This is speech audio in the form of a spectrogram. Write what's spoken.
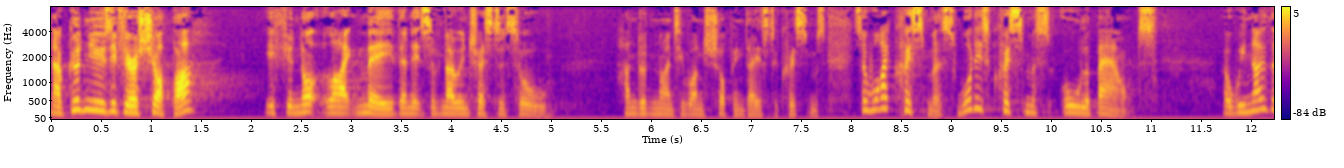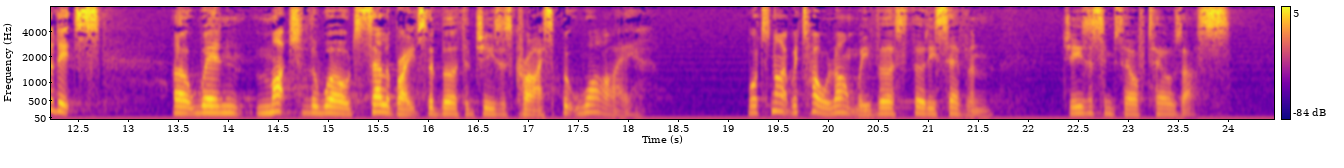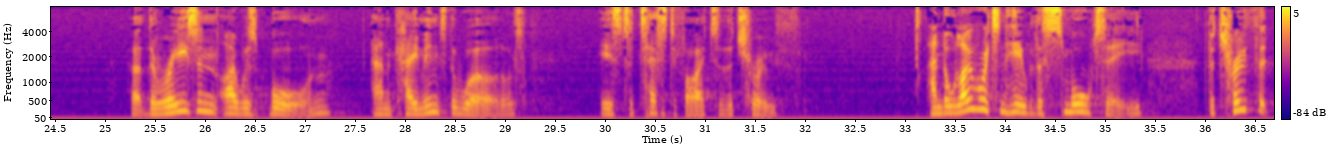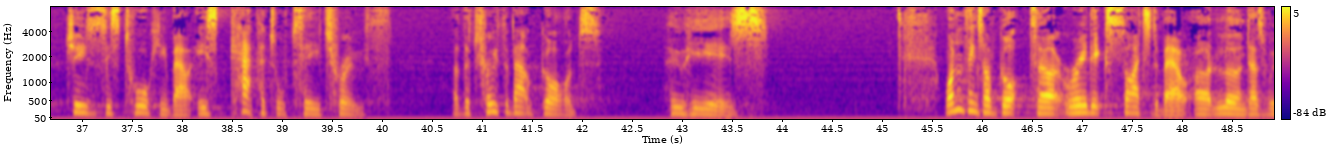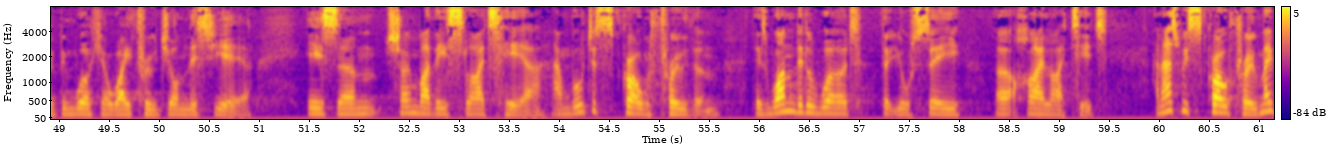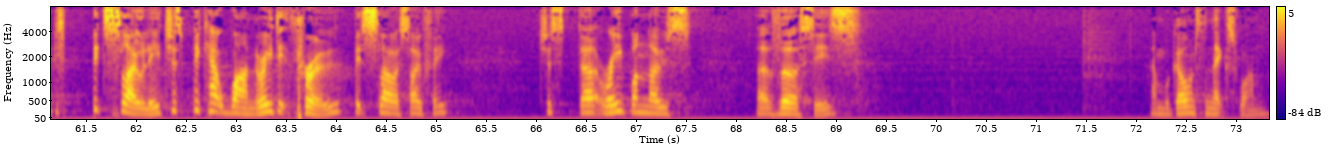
Now, good news if you're a shopper. If you're not like me, then it's of no interest at all. 191 shopping days to Christmas. So, why Christmas? What is Christmas all about? Uh, we know that it's uh, when much of the world celebrates the birth of Jesus Christ. But why? Well, tonight we're told, aren't we? Verse 37. Jesus himself tells us uh, the reason I was born and came into the world is to testify to the truth. And although written here with a small t, the truth that Jesus is talking about is capital T truth. The truth about God who he is. One of the things I've got uh, really excited about, uh, learned as we've been working our way through John this year, is um, shown by these slides here. And we'll just scroll through them. There's one little word that you'll see uh, highlighted. And as we scroll through, maybe a bit slowly, just pick out one, read it through. A bit slower, Sophie. Just uh, read one of those uh, verses and we'll go on to the next one.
